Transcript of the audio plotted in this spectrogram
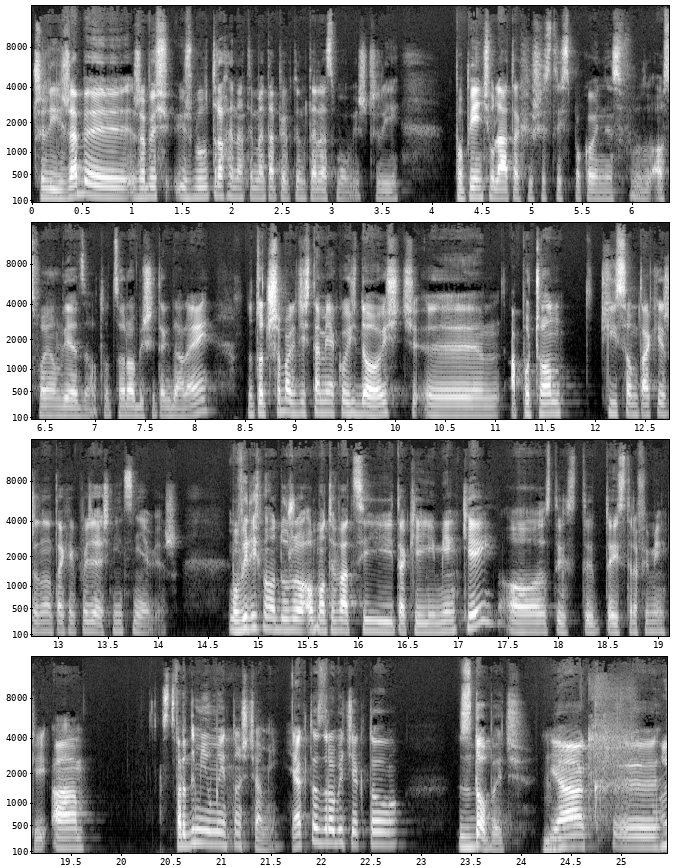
czyli żeby, żebyś już był trochę na tym etapie, o którym teraz mówisz, czyli po pięciu latach już jesteś spokojny sw- o swoją wiedzę, o to, co robisz i tak dalej, no to trzeba gdzieś tam jakoś dojść, ym, a początki są takie, że no tak jak powiedziałeś, nic nie wiesz. Mówiliśmy o dużo o motywacji takiej miękkiej, o ty- tej strefie miękkiej, a z twardymi umiejętnościami. Jak to zrobić, jak to zdobyć? Mhm. Jak, y, No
